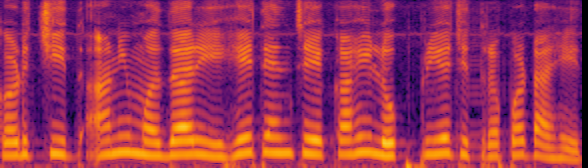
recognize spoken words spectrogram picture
कडचित आणि मदारी हे त्यांचे काही लोकप्रिय चित्रपट आहेत.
